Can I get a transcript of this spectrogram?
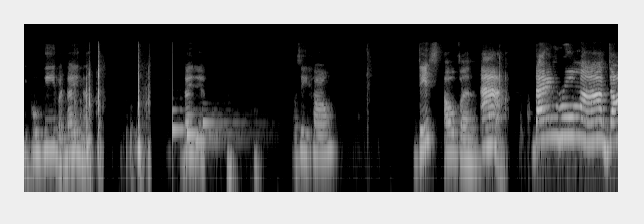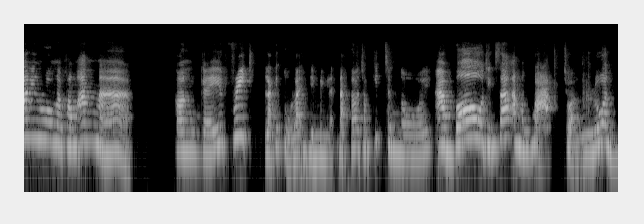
Thì cô ghi vào đây nào. Đây có gì không? This oven. À dining room mà, dining room là phòng ăn mà còn cái fridge là cái tủ lạnh thì mình lại đặt nó ở trong kitchen rồi à bowl, chính xác, ăn bằng bát, chuẩn luôn.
